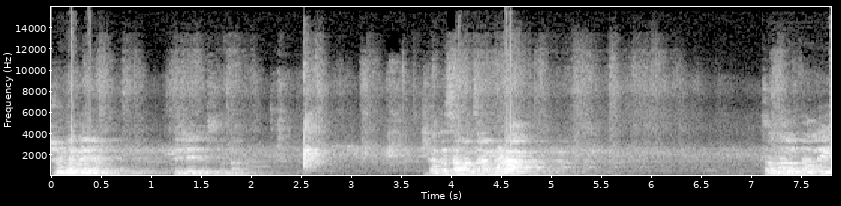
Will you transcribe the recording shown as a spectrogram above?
శుభోదయం తెలియజేస్తున్నాను. గత సంవత్సరం కూడా చదువుల తల్లి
